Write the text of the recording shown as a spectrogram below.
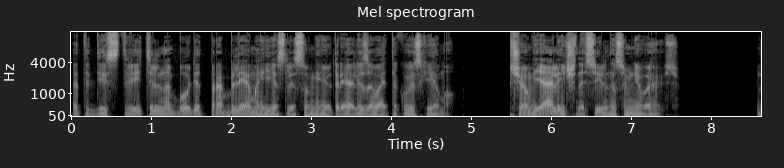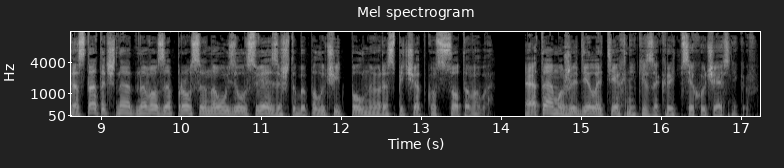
Это действительно будет проблемой, если сумеют реализовать такую схему, в чем я лично сильно сомневаюсь. Достаточно одного запроса на узел связи, чтобы получить полную распечатку сотового, а там уже дело техники закрыть всех участников.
